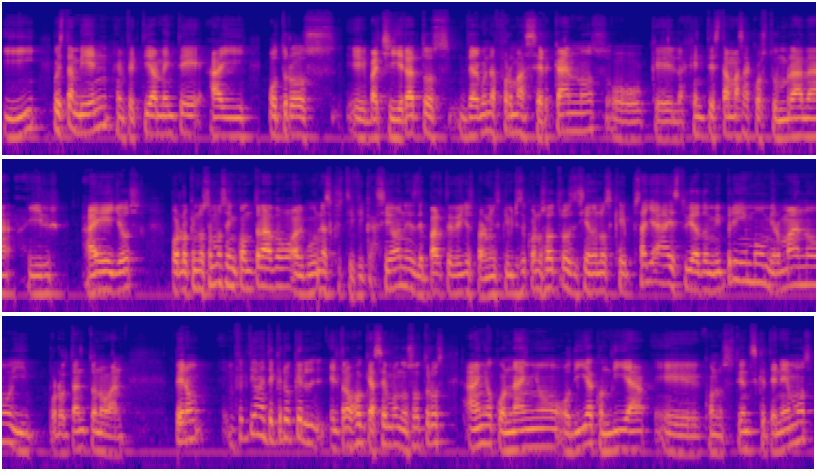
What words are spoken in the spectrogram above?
y pues también efectivamente hay otros eh, bachilleratos de alguna forma cercanos o que la gente está más acostumbrada a ir a ellos, por lo que nos hemos encontrado algunas justificaciones de parte de ellos para no inscribirse con nosotros, diciéndonos que pues allá ha estudiado mi primo, mi hermano y por lo tanto no van. Pero efectivamente creo que el, trabajo que hacemos nosotros año con año o día con día eh, con los estudiantes que tenemos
